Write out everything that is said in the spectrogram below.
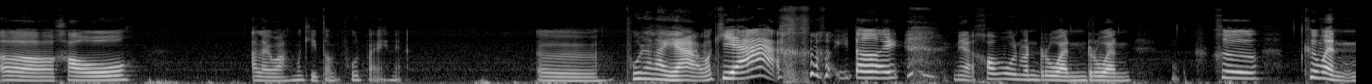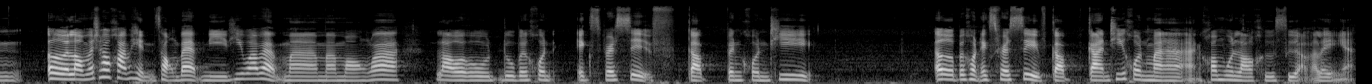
เออเขา อะไรวะ เมื่อกี้ตอนพูดไปเนี่ย เออพูดอะไรอะเมื่อกี้อีเตย เนี่ย ข้อมูลมันรวนรวน คือคือเหมือน เออ เราไม่ชอบความเห็นสองแบบนี้ที่ว่าแบบมามามองว่าเราดูเป็นคน expressive กับเป็นคนที่เออเป็นคน expressive กับการที่คนมาอ่านข้อมูลเราคือเสือกอะไรเงี้ย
